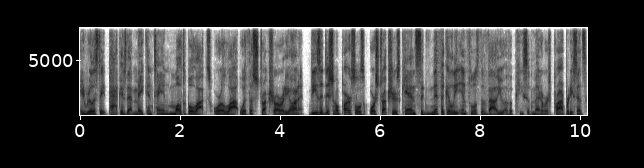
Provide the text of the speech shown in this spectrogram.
a real estate package that may contain multiple lots or a lot with a structure already on it. These additional parcels or structures can significantly influence the value of a piece of metaverse property since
